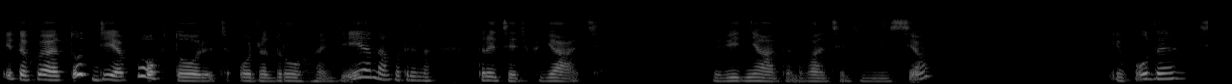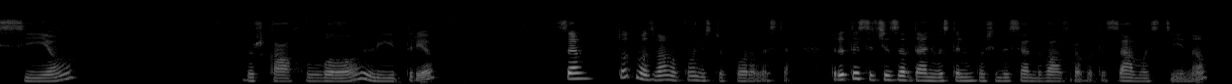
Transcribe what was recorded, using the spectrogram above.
І тепер тут дія повторюється. Отже, друга дія нам потрібно 35 відняти 28. І буде 7 в дужках Л літрів. Все. Тут ми з вами повністю впоралися. 3000 завдань ви сторінку 62 зробите самостійно.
